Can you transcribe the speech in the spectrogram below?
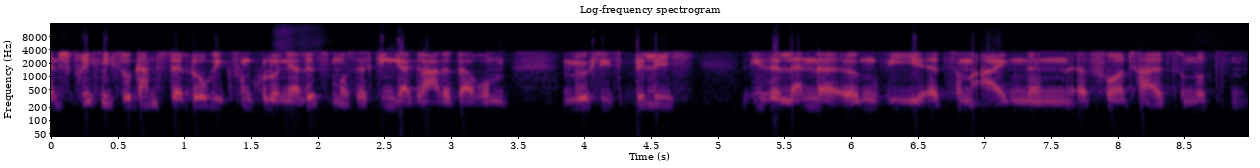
entspricht nicht so ganz der Logik von Kolonialismus. Es ging ja gerade darum, möglichst billig diese Länder irgendwie äh, zum eigenen Vorteil zu nutzen.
